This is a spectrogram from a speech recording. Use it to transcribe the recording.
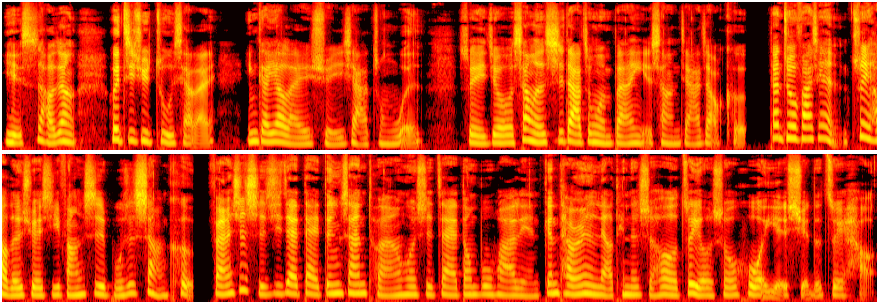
也是好像会继续住下来，应该要来学一下中文，所以就上了师大中文班，也上家教课。但最后发现，最好的学习方式不是上课，反而是实际在带登山团或是在东部花莲跟台湾人聊天的时候最有收获，也学得最好。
